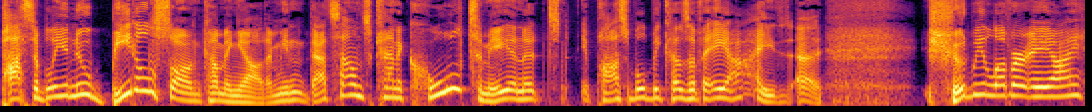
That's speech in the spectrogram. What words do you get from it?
possibly a new Beatles song coming out. I mean, that sounds kind of cool to me, and it's possible because of AI. Uh, should we love our AI?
